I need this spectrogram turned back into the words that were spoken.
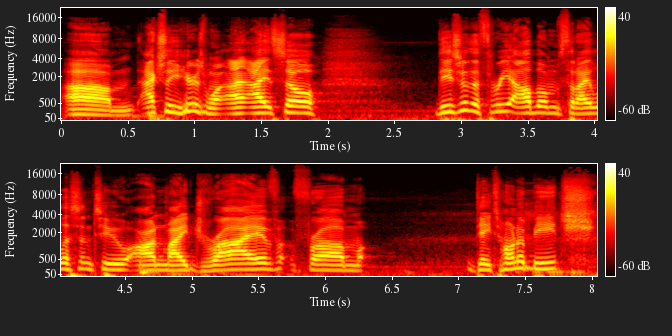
Um, actually, here's one. I, I so these are the three albums that I listened to on my drive from Daytona Beach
